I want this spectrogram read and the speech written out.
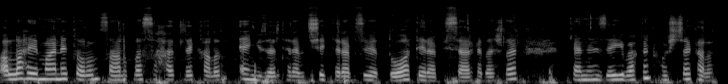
Allah'a emanet olun. Sağlıkla, sıhhatle kalın. En güzel terapi, çiçek terapisi ve doğa terapisi arkadaşlar. Kendinize iyi bakın. Hoşça kalın.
